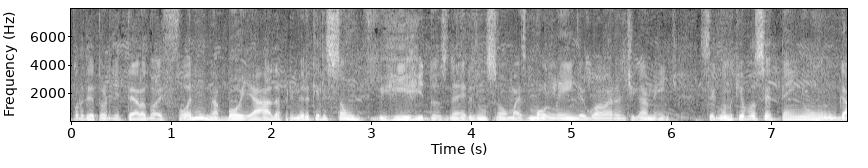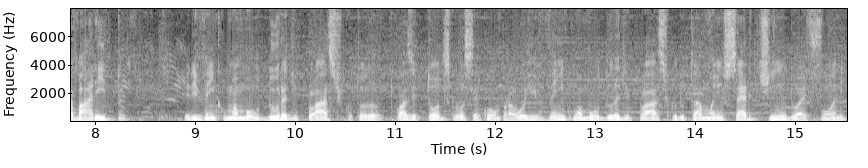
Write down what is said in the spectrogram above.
protetor de tela do iPhone na boiada. Primeiro que eles são rígidos, né? Eles não são mais molenga igual era antigamente. Segundo que você tem um gabarito. Ele vem com uma moldura de plástico. Todo, quase todos que você compra hoje vem com uma moldura de plástico do tamanho certinho do iPhone.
